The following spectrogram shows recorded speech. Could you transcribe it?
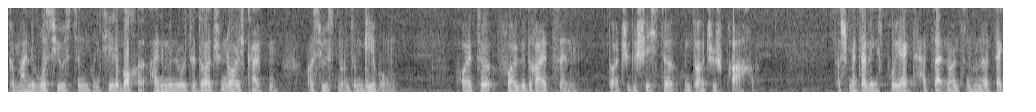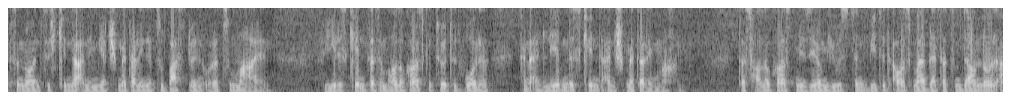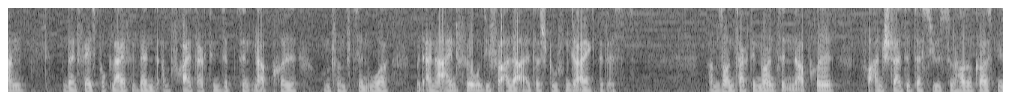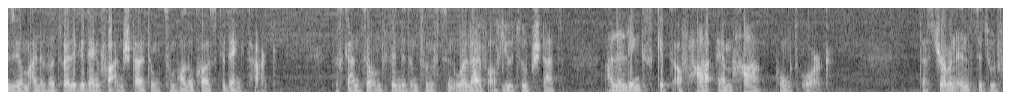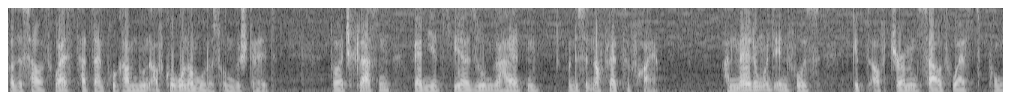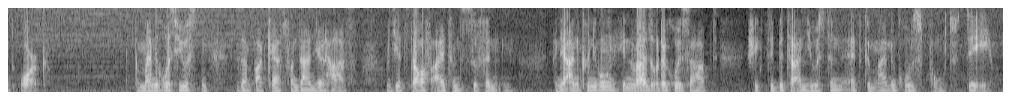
Gemeindegruß Houston bringt jede Woche eine Minute deutsche Neuigkeiten aus Houston und Umgebung. Heute Folge 13 Deutsche Geschichte und deutsche Sprache. Das Schmetterlingsprojekt hat seit 1996 Kinder animiert, Schmetterlinge zu basteln oder zu malen. Für jedes Kind, das im Holocaust getötet wurde, kann ein lebendes Kind einen Schmetterling machen. Das Holocaust Museum Houston bietet Ausmalblätter zum Download an und ein Facebook Live-Event am Freitag, den 17. April um 15 Uhr mit einer Einführung, die für alle Altersstufen geeignet ist. Am Sonntag, den 19. April, veranstaltet das Houston Holocaust Museum eine virtuelle Gedenkveranstaltung zum Holocaust-Gedenktag. Das Ganze findet um 15 Uhr live auf YouTube statt. Alle Links gibt es auf hmh.org. Das German Institute for the Southwest hat sein Programm nun auf Corona-Modus umgestellt. Deutschklassen werden jetzt via Zoom gehalten und es sind noch Plätze frei. Anmeldung und Infos gibt's auf germansouthwest.org. Gemeindegruß Houston ist ein Podcast von Daniel Haas und jetzt auch auf iTunes zu finden. Wenn ihr Ankündigungen, Hinweise oder Grüße habt, schickt sie bitte an houston.gemeindegruß.de.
